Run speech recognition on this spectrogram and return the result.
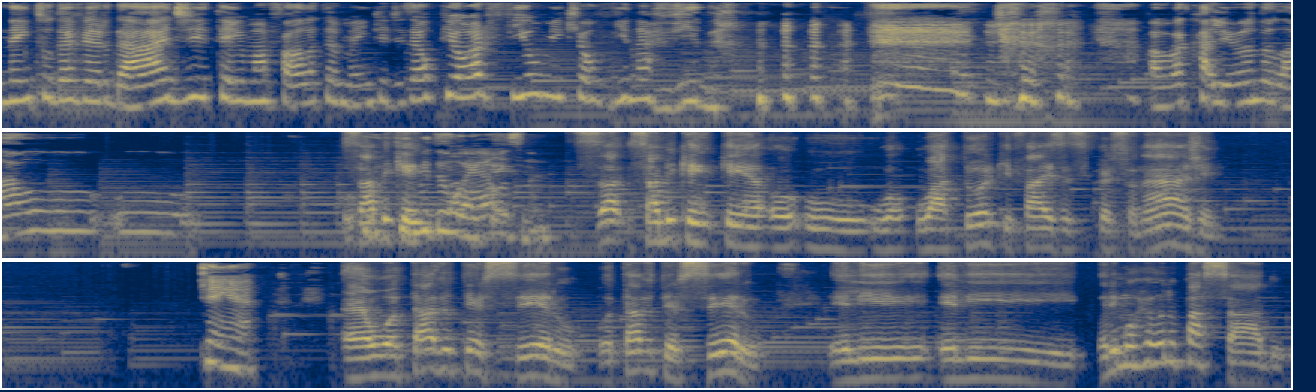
Nem Tudo é Verdade tem uma fala também que diz: é o pior filme que eu vi na vida. Avacalhando lá o, o, sabe o filme quem, do sabe Wells, quem, né? Sabe quem, quem é o, o, o, ator que faz esse personagem? Quem é? É o Otávio Terceiro. Otávio Terceiro, ele, ele, ele morreu ano passado.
